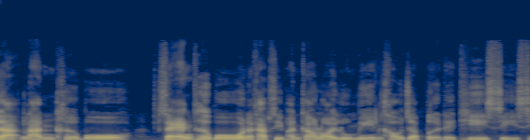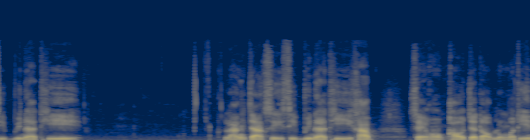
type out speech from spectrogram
จะรันเทอร์โบ แสงเทอร์โบนะครับ 4,900 ลูเมนเขาจะเปิดได้ที่ 40 วินาที หลังจาก 40 วินาทีครับแสงของเขาจะ drop ลงมาที่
